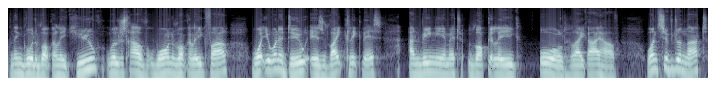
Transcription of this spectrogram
and then go to Rocket League. You will just have one Rocket League file. What you want to do is right click this and rename it Rocket League Old, like I have. Once you've done that,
